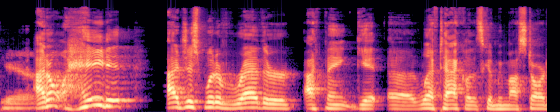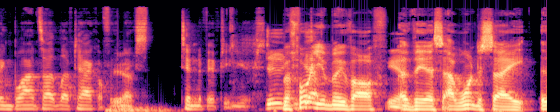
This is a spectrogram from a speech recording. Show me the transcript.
Yeah. I don't hate it. I just would have rather, I think, get a left tackle that's going to be my starting blindside left tackle for the next 10 to 15 years. Dude, Before got- you move off Yeah. of this, I wanted to say uh,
